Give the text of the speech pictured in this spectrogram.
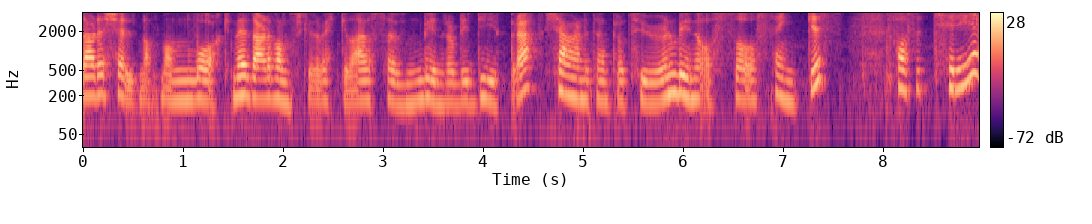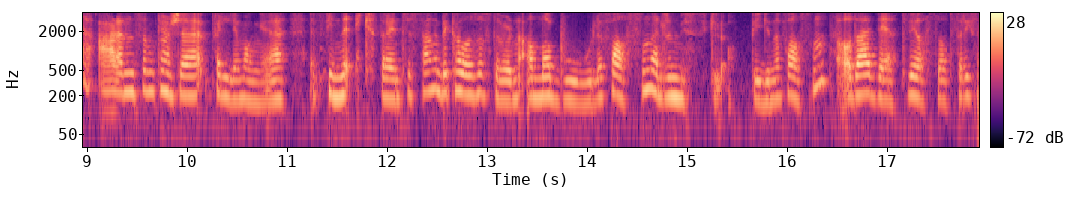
da er det sjelden at man våkner. Da er det vanskeligere å vekke deg, og søvnen begynner å bli dypere. Kjernetemperaturen begynner også å senkes. Fase 3 er den som kanskje veldig mange finner ekstra interessant. Det kalles ofte for den anabole fasen, eller den muskeloppbyggende fasen. Og der vet vi også at f.eks.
